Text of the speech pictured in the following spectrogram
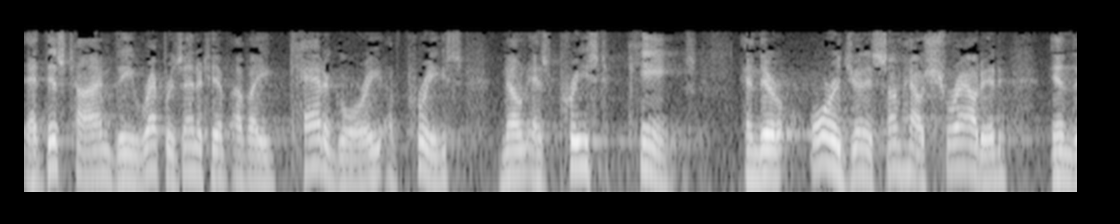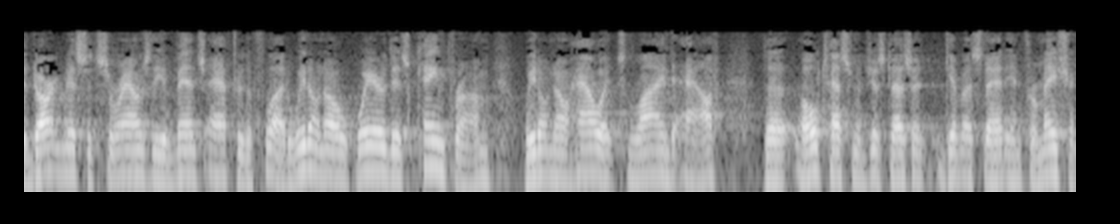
at this time, the representative of a category of priests known as priest kings. And their origin is somehow shrouded in the darkness that surrounds the events after the flood. We don't know where this came from. We don't know how it's lined out. The Old Testament just doesn't give us that information.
